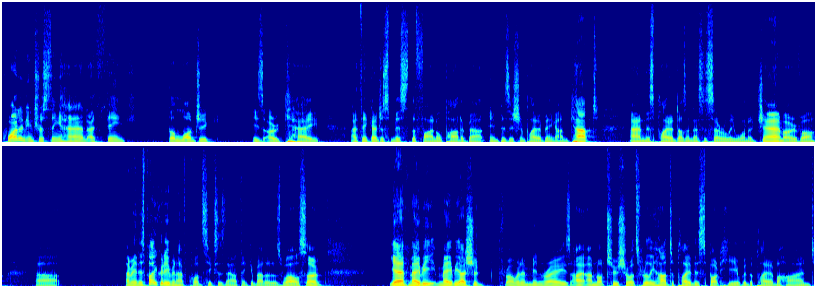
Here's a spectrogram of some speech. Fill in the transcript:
quite an interesting hand. I think the logic is okay. I think I just missed the final part about in position player being uncapped, and this player doesn't necessarily want to jam over. Uh, I mean, this player could even have quad sixes now. Think about it as well. So, yeah, maybe maybe I should throw in a min raise. I, I'm not too sure. It's really hard to play this spot here with the player behind.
